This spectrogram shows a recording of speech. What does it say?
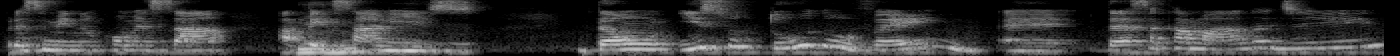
para esse menino começar a uhum. pensar nisso. Então, isso tudo vem é, dessa camada de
